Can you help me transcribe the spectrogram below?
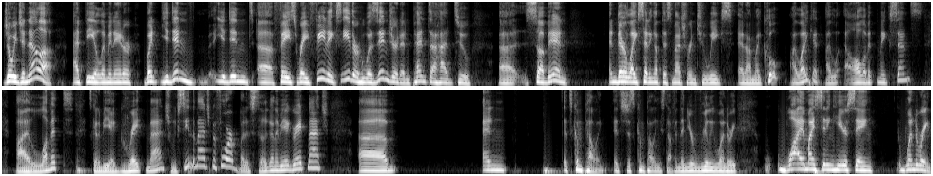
Joey Janela, at the eliminator but you didn't you didn't uh, face Rey Fénix either who was injured and Penta had to uh, sub in. And they're like setting up this match for in 2 weeks. And I'm like cool. I like it. I all of it makes sense. I love it. It's going to be a great match. We've seen the match before but it's still going to be a great match. Um, and it's compelling it's just compelling stuff and then you're really wondering why am I sitting here saying wondering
